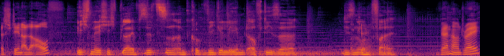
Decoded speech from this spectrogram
es stehen alle auf. Ich nicht, ich bleib sitzen und guck wie gelähmt auf diese, diesen Okay. Unfall. Werner und Ray?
